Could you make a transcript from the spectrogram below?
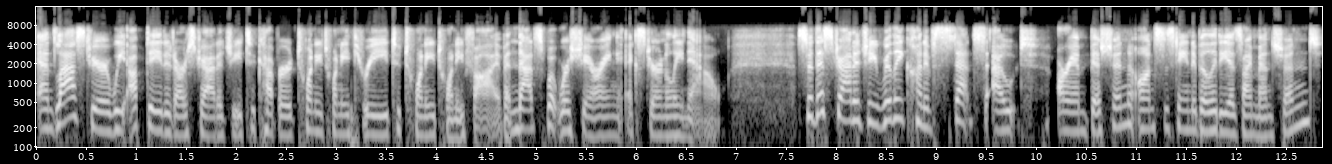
And last year, we updated our strategy to cover 2023 to 2025. And that's what we're sharing externally now. So, this strategy really kind of sets out our ambition on sustainability, as I mentioned,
